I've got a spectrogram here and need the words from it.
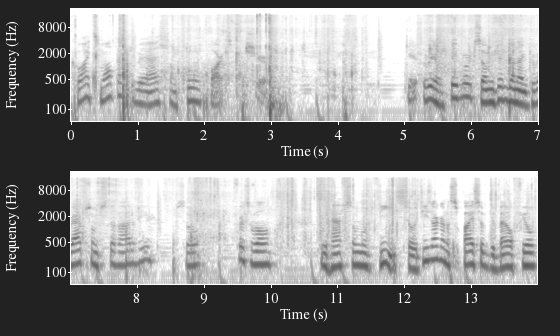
Quite small package, but it has some cool parts for sure. Get rid of paperwork, so I'm just gonna grab some stuff out of here. So, first of all, we have some of these. So these are gonna spice up the battlefield.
